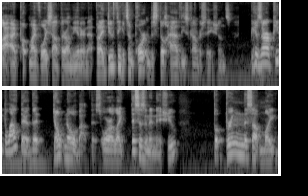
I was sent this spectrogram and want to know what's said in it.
I put my voice out there on the internet. But I do think it's important to still have these conversations because there are people out there that don't know about this or are like this isn't an issue. But bringing this up might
